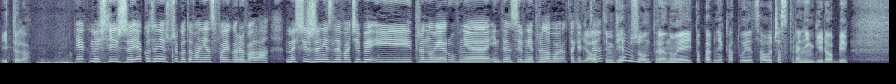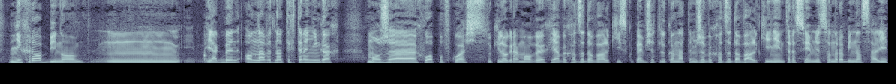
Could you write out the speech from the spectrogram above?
i tyle. Jak myślisz, jak oceniasz przygotowania swojego rywala? Myślisz, że nie zlewa ciebie i trenuje równie intensywnie, trenował jak- tak jak ja ty? o tym wiem, że on trenuje i to pewnie katuje cały czas treningi robi. Niech robi, no. Mm, jakby on nawet na tych treningach może chłopów kłaść 100 kilogramowych. Ja wychodzę do walki, skupiam się tylko na tym, że wychodzę do walki. Nie interesuje mnie, co on robi na sali.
